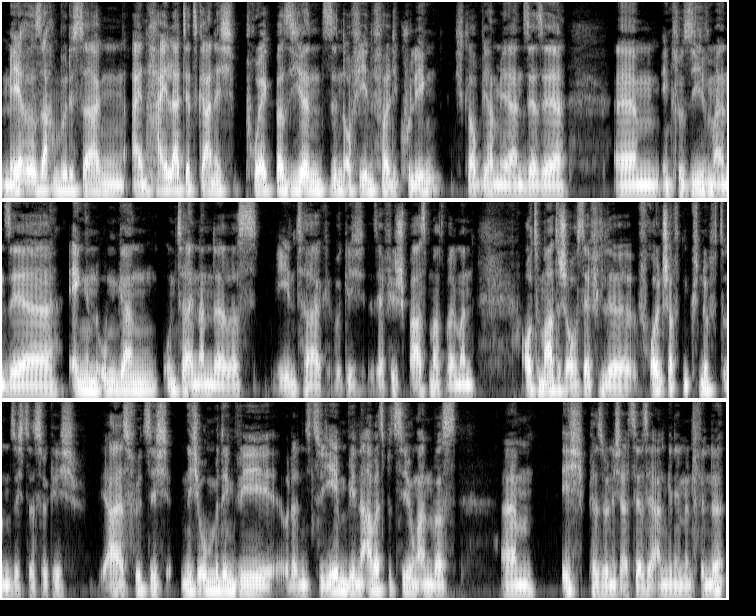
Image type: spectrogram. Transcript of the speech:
mehrere Sachen, würde ich sagen. Ein Highlight jetzt gar nicht projektbasierend sind auf jeden Fall die Kollegen. Ich glaube, wir haben hier einen sehr, sehr ähm, inklusiven, einen sehr engen Umgang untereinander, was jeden Tag wirklich sehr viel Spaß macht, weil man automatisch auch sehr viele Freundschaften knüpft und sich das wirklich, ja, es fühlt sich nicht unbedingt wie oder nicht zu jedem wie eine Arbeitsbeziehung an, was ähm, ich persönlich als sehr, sehr angenehm empfinde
